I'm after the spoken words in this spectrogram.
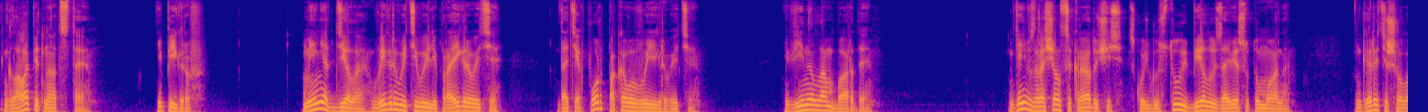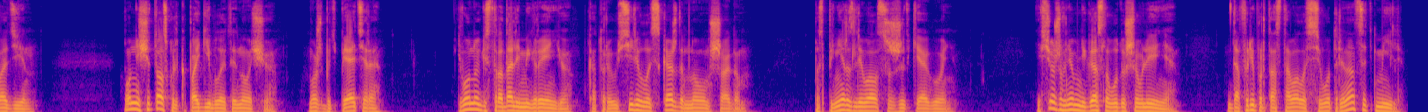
Глава 15. Эпиграф. Меня нет дела, выигрываете вы или проигрываете, до тех пор, пока вы выигрываете. Вина Ломбарды. День возвращался, крадучись, сквозь густую белую завесу тумана. Гэрроти шел один. Он не считал, сколько погибло этой ночью. Может быть, пятеро. Его ноги страдали мигренью, которая усиливалась с каждым новым шагом. По спине разливался жидкий огонь. И все же в нем не гасло воодушевление. До Фрипорта оставалось всего 13 миль.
